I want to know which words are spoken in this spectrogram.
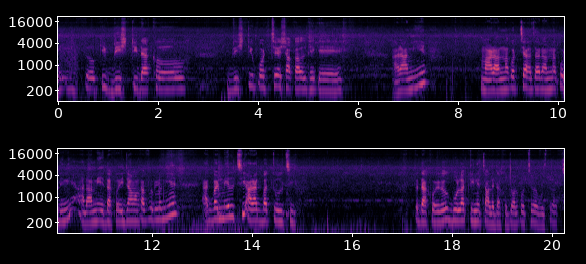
এই তো কি বৃষ্টি দেখো বৃষ্টি পড়ছে সকাল থেকে। আর আমি মা রান্না করছে আজ আর রান্না করিনি। আর আমি দেখো এই জামা কাপড়গুলো নিয়ে একবার মেলছি আর একবার তুলছি। তো দেখো এগুলো গোলার টিনে চালে দেখো, জল পড়ছে বা বুঝতে পারছ।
